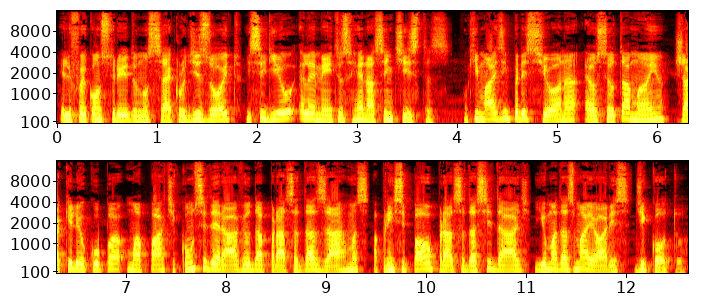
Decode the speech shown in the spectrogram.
Ele foi construído no século XVIII e seguiu elementos renascentistas. O que mais impressiona é o seu tamanho, já que ele ocupa uma parte considerável da Praça das Armas, a principal praça da cidade e uma das maiores de Koto.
